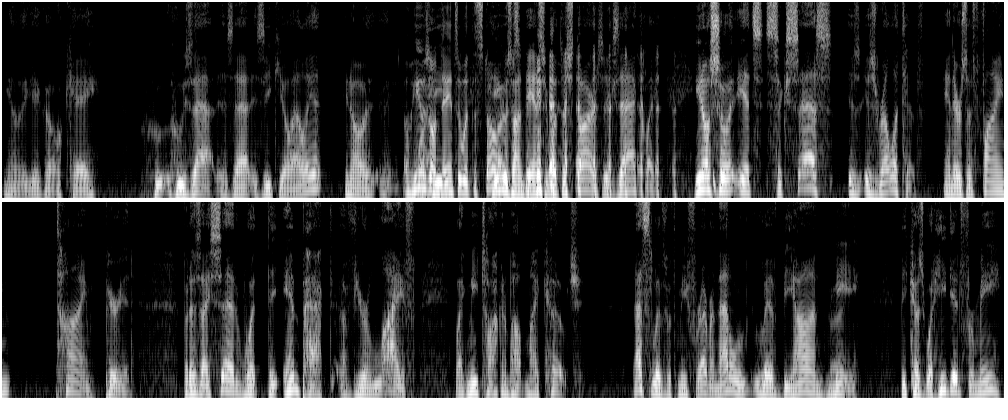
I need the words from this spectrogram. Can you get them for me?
You know, they go, okay, who, who's that? Is that Ezekiel Elliott? You know, oh, he well, was on he, Dancing with the Stars. He was on Dancing with the Stars, exactly. You know, so it's success is is relative, and there's a fine time period. But as I said, what the impact of your life, like me talking about my coach, that's lives with me forever, and that'll live beyond right. me, because what he did for me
